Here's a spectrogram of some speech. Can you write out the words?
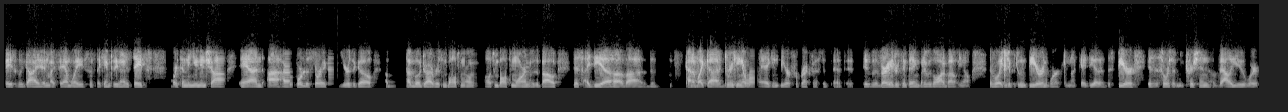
basically guy in my family since they came to the United States worked in the union shop. And uh, I reported a story years ago of tugboat drivers in Baltimore, in Baltimore, and it was about this idea of uh, the kind of like uh, drinking a raw egg and beer for breakfast. It, it, it, was a very interesting thing, but it was a lot about you know the relationship between beer and work, and like the idea that this beer is a source of nutrition, of value, where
